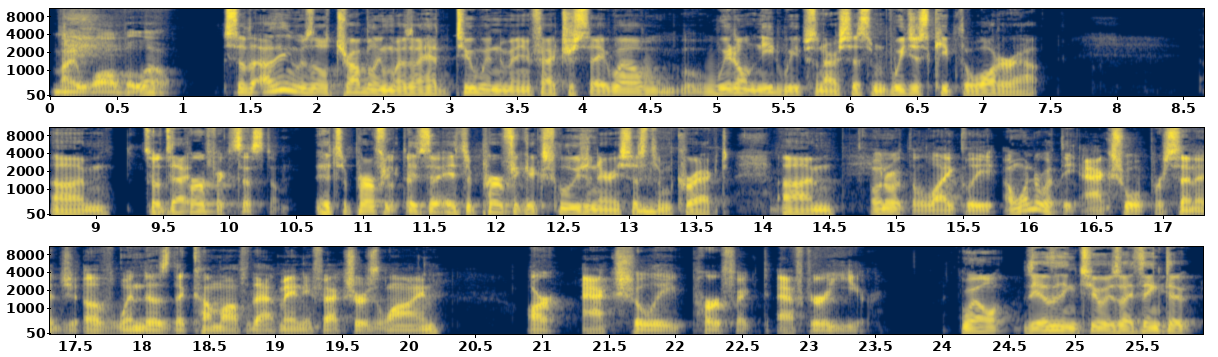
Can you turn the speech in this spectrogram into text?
my wall below. So the other thing that was a little troubling was I had two window manufacturers say, "Well, we don't need weeps in our system. We just keep the water out." Um, So it's That- a perfect system. it's a perfect it's a, it's a perfect exclusionary system, correct? Um, I wonder what the likely, I wonder what the actual percentage of windows that come off that manufacturer's line are actually perfect after a year. well, the other thing too is I think that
